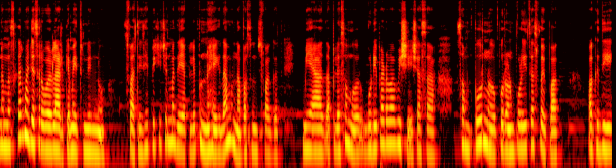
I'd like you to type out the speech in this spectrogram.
नमस्कार माझ्या सर्व लाडक्या मैत्रिणींनो. स्वाती झेपी किचनमध्ये आपले पुन्हा एकदा मनापासून स्वागत. मी आज आपल्यासमोर गुढीपाडवा विशेष असा संपूर्ण पुरणपोळीचा स्वयंपाक अगदी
